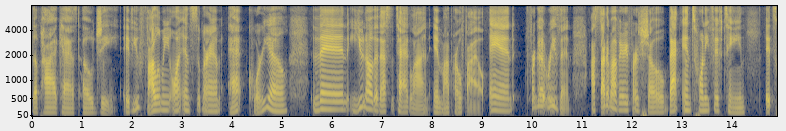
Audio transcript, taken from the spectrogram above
the podcast OG. If you follow me on Instagram at Coriel, then you know that that's the tagline in my profile. And for good reason. I started my very first show back in 2015. It's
